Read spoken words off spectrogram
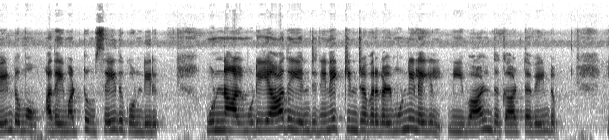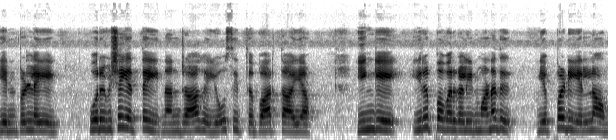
வேண்டுமோ அதை மட்டும் செய்து கொண்டிரு. உன்னால் முடியாது என்று நினைக்கின்றவர்கள் முன்னிலையில் நீ வாழ்ந்து காட்ட வேண்டும். என் பிள்ளையை ஒரு விஷயத்தை நன்றாக யோசித்து பார்த்தாயா? இங்கே இருப்பவர்களின் மனது எப்படியெல்லாம்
